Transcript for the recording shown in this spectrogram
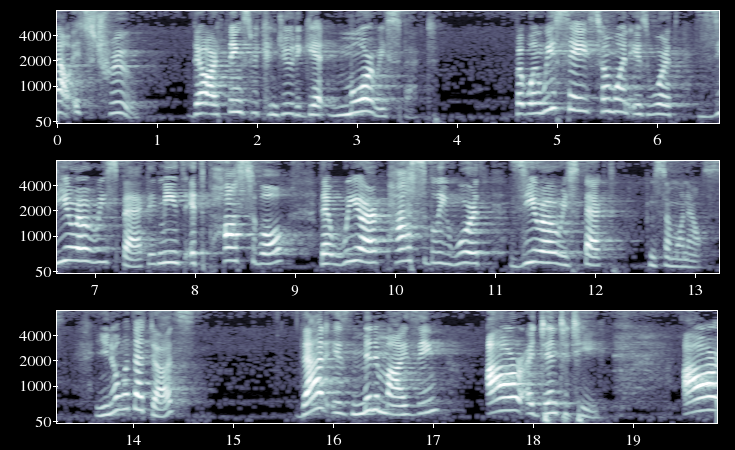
Now, it's true. There are things we can do to get more respect. But when we say someone is worth zero respect, it means it's possible that we are possibly worth zero respect from someone else. And you know what that does? That is minimizing our identity, our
